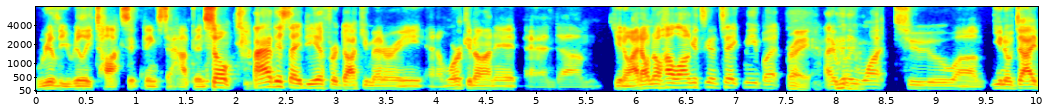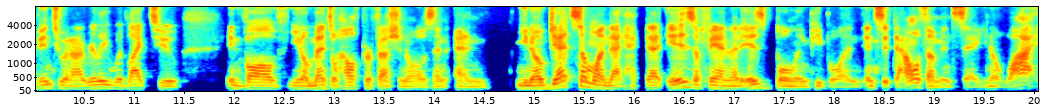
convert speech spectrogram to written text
really really toxic things to happen so i have this idea for a documentary and i'm working on it and um, you know i don't know how long it's going to take me but Right. I really want to, um, you know, dive into it. And I really would like to involve, you know, mental health professionals and and you know, get someone that that is a fan that is bullying people and, and sit down with them and say, you know, why?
